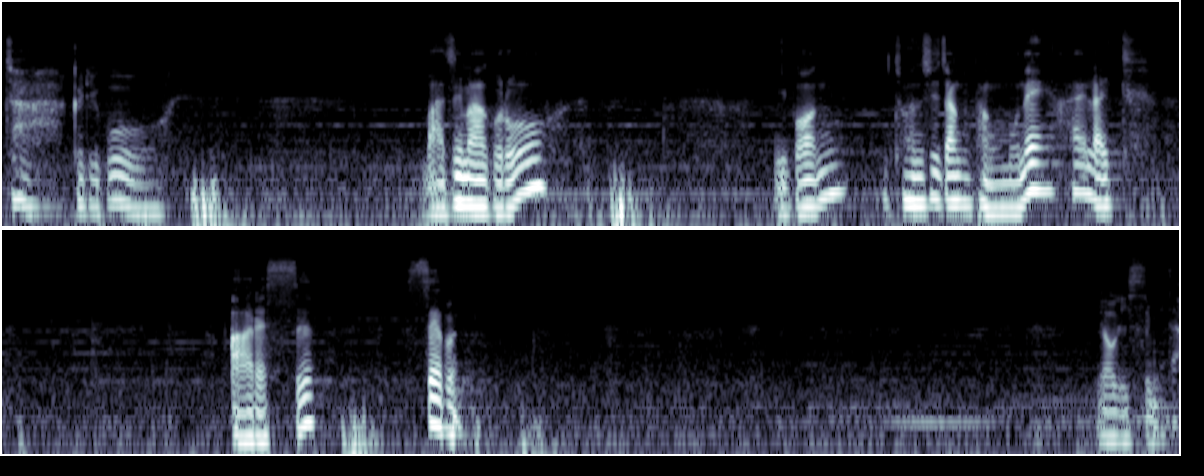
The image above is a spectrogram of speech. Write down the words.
자 그리고 마지막으로 이번 전시장 방문의 하이라이트 RS7 여기 있습니다.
